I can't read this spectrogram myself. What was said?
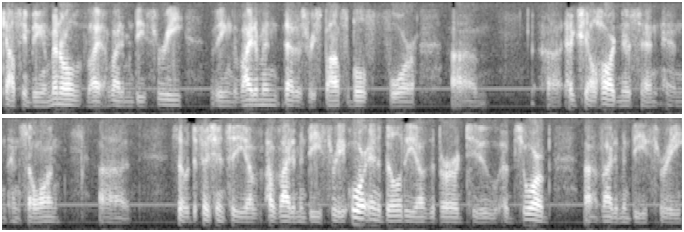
calcium being a mineral, vi- vitamin D3 being the vitamin that is responsible for um, uh, eggshell hardness and, and, and so on. Uh, so deficiency of, of vitamin D3 or inability of the bird to absorb uh, vitamin D3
